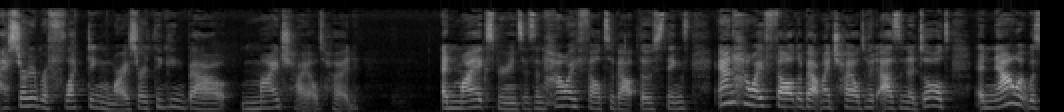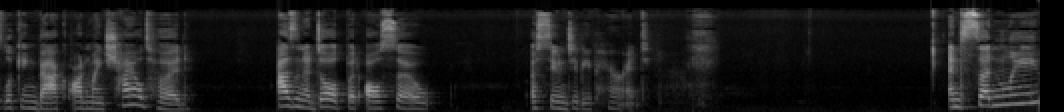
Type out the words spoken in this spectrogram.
I started reflecting more. I started thinking about my childhood and my experiences and how I felt about those things and how I felt about my childhood as an adult. And now it was looking back on my childhood as an adult, but also a soon to be parent. And suddenly,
